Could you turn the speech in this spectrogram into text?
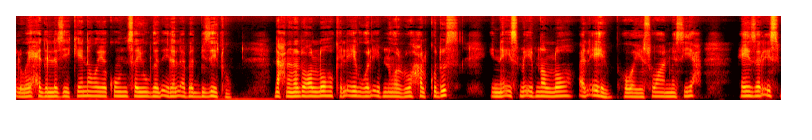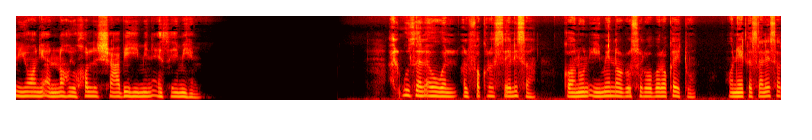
الواحد الذي كان ويكون سيوجد إلى الأبد بذاته. نحن ندعو الله كالآب والابن والروح القدس. إن اسم ابن الله الآب هو يسوع المسيح. هذا الاسم يعني أنه يخلص شعبه من آثامهم. الجزء الأول الفقرة الثالثة قانون إيمان الرسل وبركاته. هناك ثلاثة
